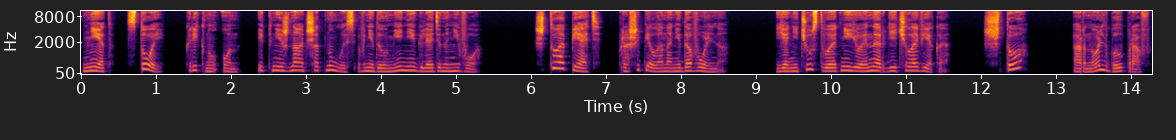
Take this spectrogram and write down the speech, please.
«Нет, стой!» — крикнул он, и княжна отшатнулась в недоумении, глядя на него. «Что опять?» — прошипела она недовольно. Я не чувствую от нее энергии человека. Что? Арнольд был прав.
